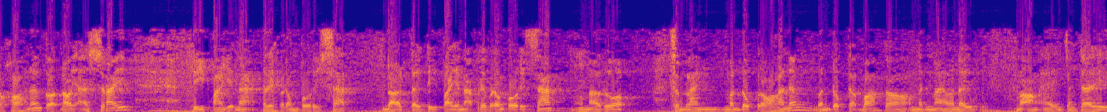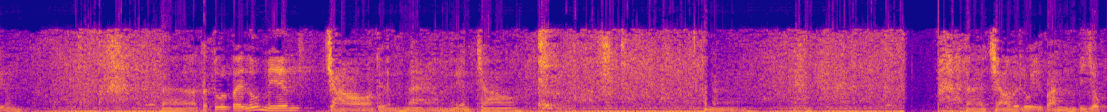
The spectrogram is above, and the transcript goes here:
រហោះហ្នឹងក៏ដោយអាស្រ័យទីបាយណៈព្រះបរមពុរិស័ទដល់ទៅទីបាយណៈព្រះបរមពុរិស័ទមករកសម្លាញ់បណ្ឌុបរហោះហ្នឹងបណ្ឌុបតបោះក៏មិនមកនៅមួយអង្គឯងចឹងទៅទទួលពេលនោះមានចោទៀតណាមានចោហ្នឹង ចៅវាលួចអីវ៉ាន់ពីយប់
